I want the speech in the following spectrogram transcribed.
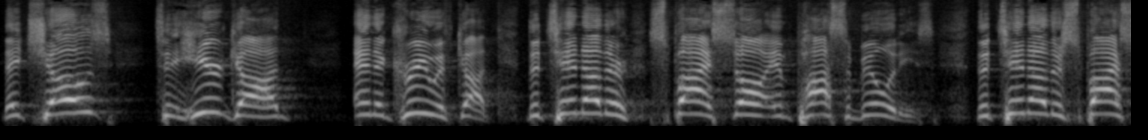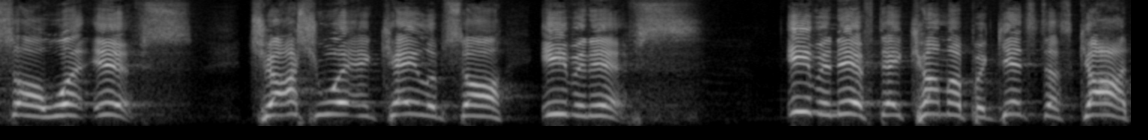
They chose to hear God and agree with God. The 10 other spies saw impossibilities. The 10 other spies saw what ifs. Joshua and Caleb saw even ifs. Even if they come up against us, God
